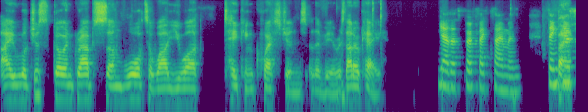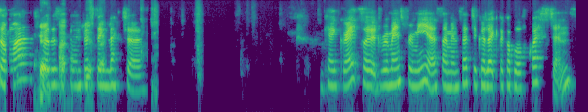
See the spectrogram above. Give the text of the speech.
I will just go and grab some water while you are taking questions, Olivia. Is that okay? Yeah, that's perfect, Simon. Thank Thanks. you so much okay. for this interesting lecture. Okay, great. So it remains for me, as Simon said, to collect a couple of questions.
